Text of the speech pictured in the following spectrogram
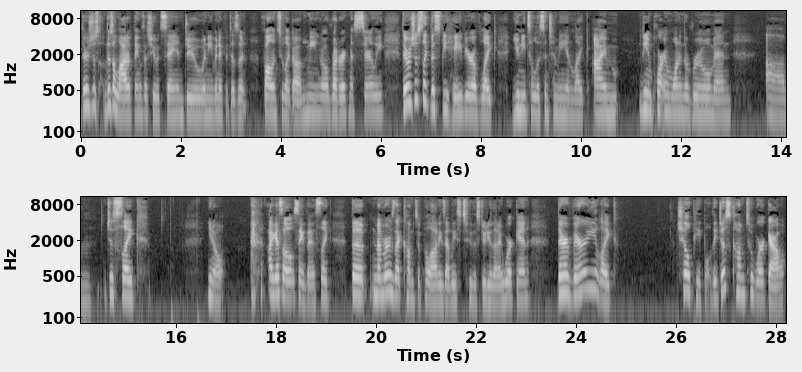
there's just there's a lot of things that she would say and do and even if it doesn't fall into like a mean girl rhetoric necessarily there was just like this behavior of like you need to listen to me and like i'm the important one in the room and um just like you know i guess i'll say this like the members that come to Pilates, at least to the studio that I work in, they're very like chill people. They just come to work out.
